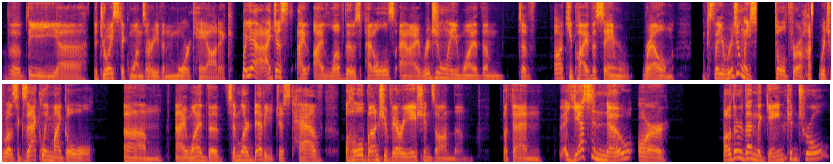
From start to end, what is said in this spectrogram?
the the uh the joystick ones are even more chaotic. But yeah, I just I I love those pedals and I originally wanted them to occupy the same realm because they originally sold for a hundred, which was exactly my goal. Um I wanted the similar Devi, just have a whole bunch of variations on them. But then yes and no are other than the gain control,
